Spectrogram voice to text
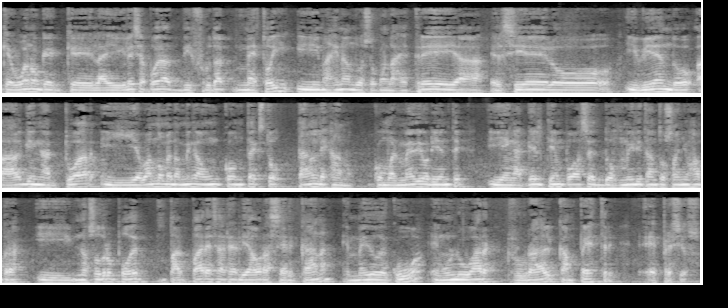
Qué bueno que, que la iglesia pueda disfrutar. Me estoy imaginando eso con las estrellas, el cielo y viendo a alguien actuar y llevándome también a un contexto tan lejano como el Medio Oriente y en aquel tiempo hace dos mil y tantos años atrás y nosotros poder palpar esa realidad ahora cercana en medio de Cuba, en un lugar rural, campestre, es precioso.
